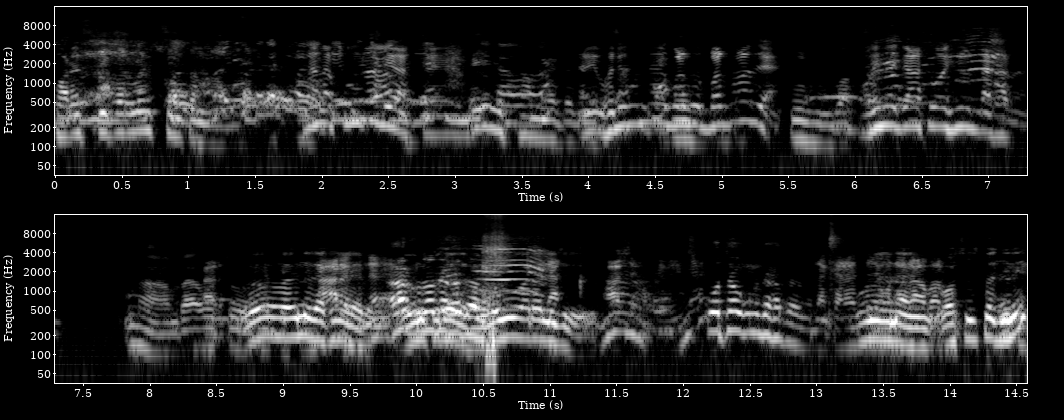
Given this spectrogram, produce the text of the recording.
ফরেস্ট ডিপার্টমেন্ট সুলতান না আমরা দেখা যাবে অসুস্থ জিনিস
